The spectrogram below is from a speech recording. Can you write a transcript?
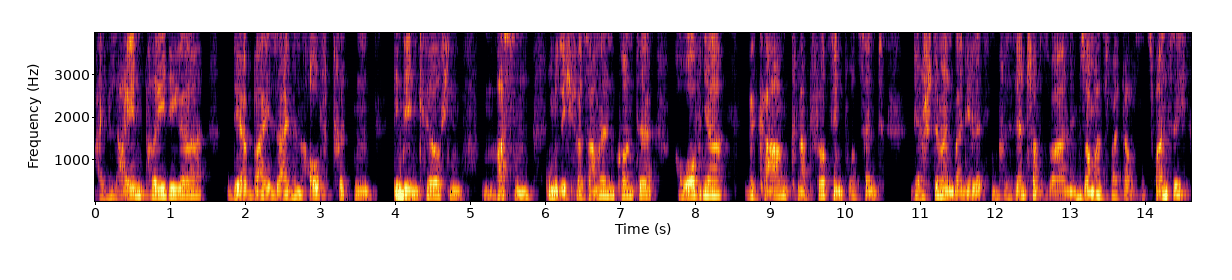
ein Laienprediger, der bei seinen Auftritten in den Kirchen Massen um sich versammeln konnte. Hołownia bekam knapp 14 Prozent der Stimmen bei den letzten Präsidentschaftswahlen im Sommer 2020.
